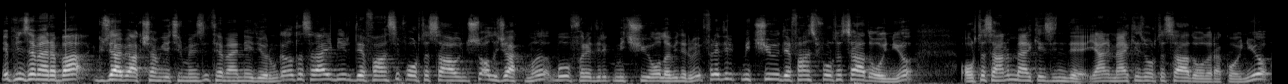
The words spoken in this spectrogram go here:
Hepinize merhaba. Güzel bir akşam geçirmenizi temenni ediyorum. Galatasaray bir defansif orta saha oyuncusu alacak mı? Bu Frederick Michiu olabilir mi? Frederick Michiu defansif orta sahada oynuyor. Orta sahanın merkezinde yani merkez orta sahada olarak oynuyor.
